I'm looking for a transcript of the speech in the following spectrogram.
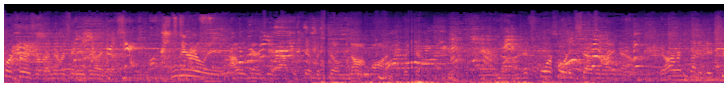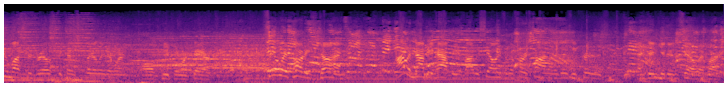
24 cruises. I've never seen anything like this. Clearly, I will guarantee half the ship is still not on the ship. And uh, it's 447 right now. They're already going to do two muster drills because clearly there weren't all people weren't there. Sailaway party's done. I would not be happy if I was sailing for the first time on a Disney cruise and didn't get to the sailaway party.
